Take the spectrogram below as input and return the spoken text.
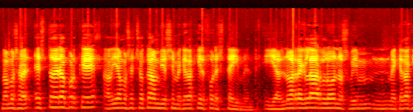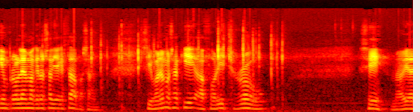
Vamos a ver, esto era porque habíamos hecho cambios y me quedó aquí el for statement. Y al no arreglarlo, nos me quedó aquí un problema que no sabía qué estaba pasando. Si ponemos aquí a for each row, sí, me había,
